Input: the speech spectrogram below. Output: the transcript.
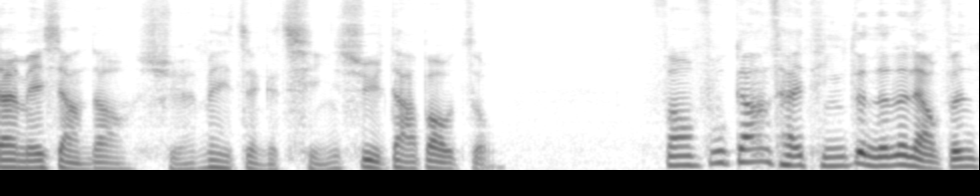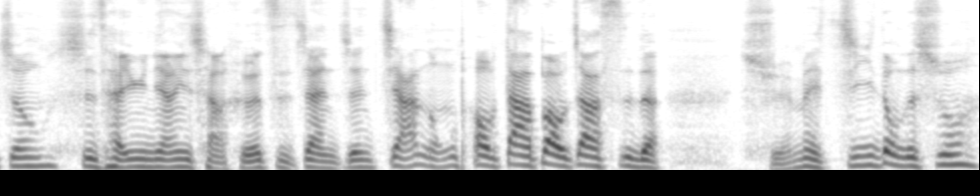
但没想到，学妹整个情绪大暴走，仿佛刚才停顿的那两分钟是在酝酿一场核子战争加农炮大爆炸似的。学妹激动的说：“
